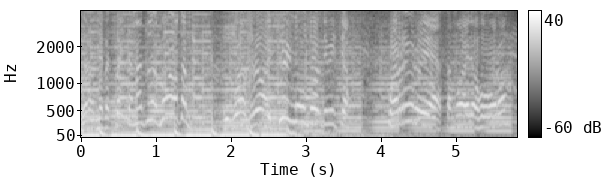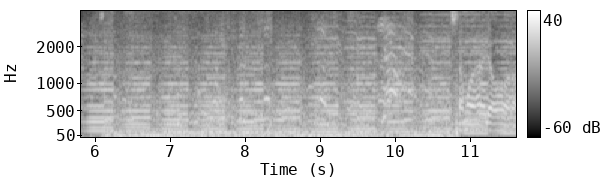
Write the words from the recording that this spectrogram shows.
зараз небезпечна момент з воротом. Зразу сильний удар, дивіться, парирує Самуеля Говоро. Самуеля Говоро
